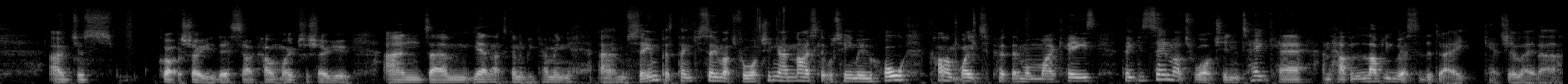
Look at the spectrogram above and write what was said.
I just got to show you this. I can't wait to show you. And um, yeah, that's going to be coming um, soon. But thank you so much for watching a nice little Temu haul. Can't wait to put them on my keys. Thank you so much for watching. Take care and have a lovely rest of the day. Catch you later.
